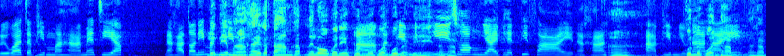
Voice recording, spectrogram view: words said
หรือว่าจะพิมพ์มาหาแม่เจี๊ยบนะคะ ตอนนี้หมัรืนอพิมพ์หาใครก็ตามครับในโลกใบนี้คุณอ่าไม่ควรพูดแบบนี้มัพิมพ์อยู่นะที่ครับช่องยายเพชรพี่ฟายนะคะอ่าอ่าพิมพ์อยู่คุณหไม่น้าควรไลทำฟ์ นะครับ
